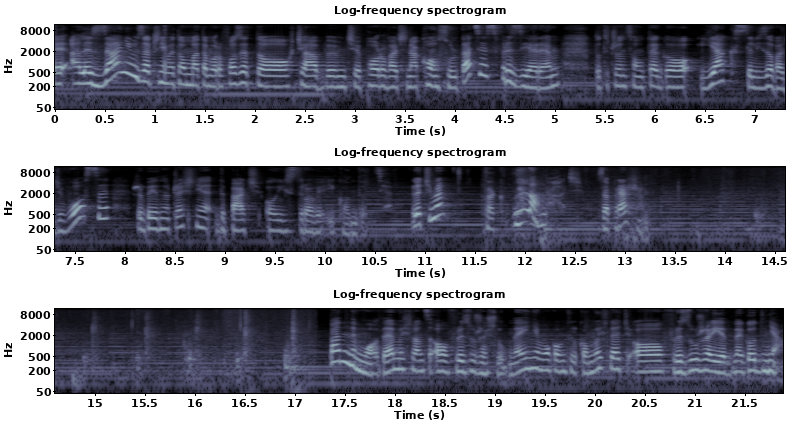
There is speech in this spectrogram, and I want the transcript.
E, ale zanim zaczniemy tą metamorfozę, to chciałabym cię porwać na konsultację z fryzjerem dotyczącą tego, jak stylizować włosy, żeby jednocześnie dbać o ich zdrowie i kondycję. Lecimy? Tak. No chodź. Zapraszam. Panny młode, myśląc o fryzurze ślubnej, nie mogą tylko myśleć o fryzurze jednego dnia.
